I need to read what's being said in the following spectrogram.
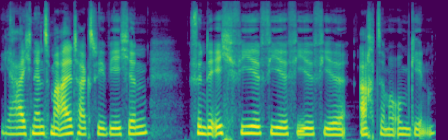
ja, ich nenne es mal Alltagswehwehchen, finde ich viel, viel, viel, viel achtsamer umgehen.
